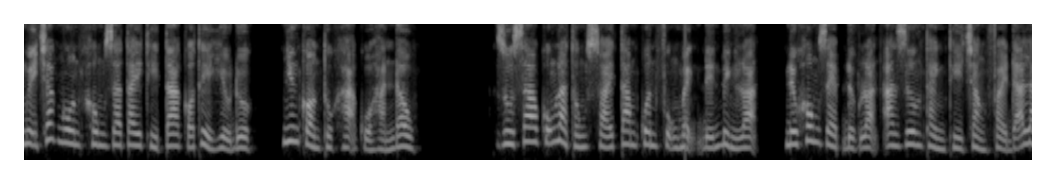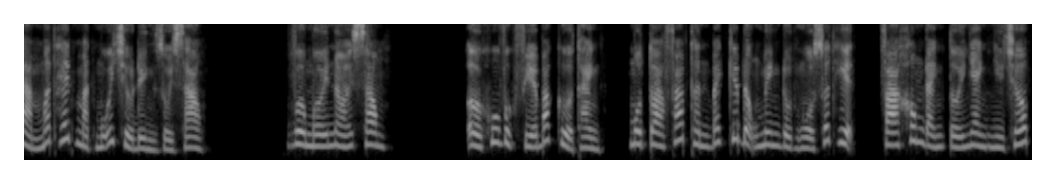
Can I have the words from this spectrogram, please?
Ngụy Trác Ngôn không ra tay thì ta có thể hiểu được, nhưng còn thuộc hạ của hắn đâu. Dù sao cũng là thống soái tam quân phụng mệnh đến bình loạn, nếu không dẹp được loạn An Dương thành thì chẳng phải đã làm mất hết mặt mũi triều đình rồi sao? Vừa mới nói xong, ở khu vực phía bắc cửa thành, một tòa pháp thân bách kiếp động minh đột ngột xuất hiện, phá không đánh tới nhanh như chớp.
